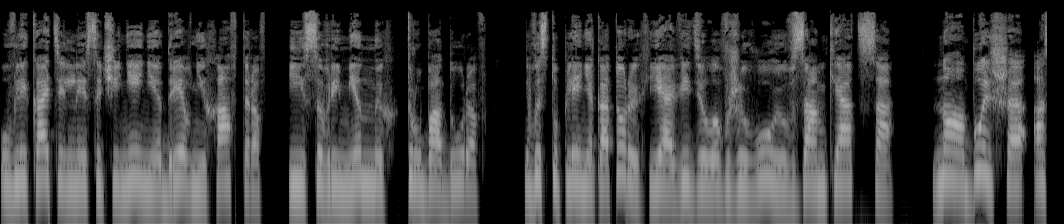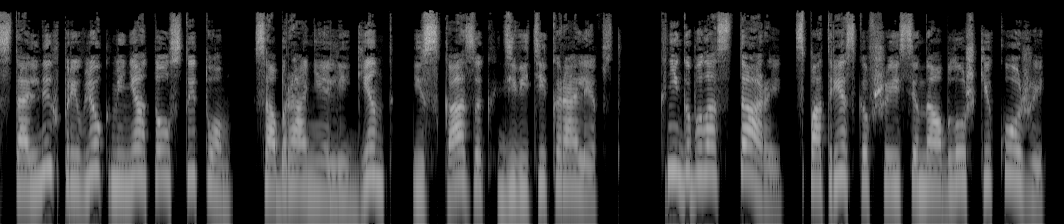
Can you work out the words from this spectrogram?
увлекательные сочинения древних авторов и современных трубадуров, выступления которых я видела вживую в замке отца. Но больше остальных привлек меня толстый том «Собрание легенд и сказок девяти королевств». Книга была старой, с потрескавшейся на обложке кожей,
